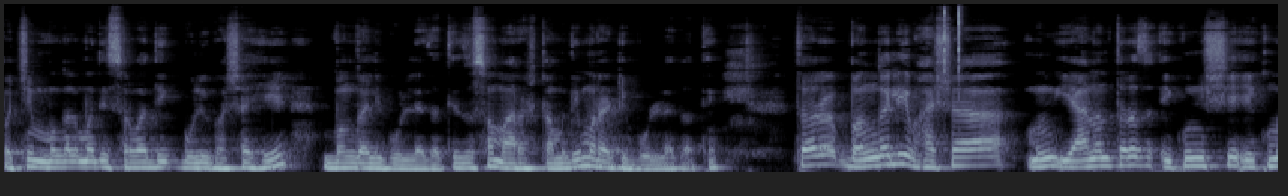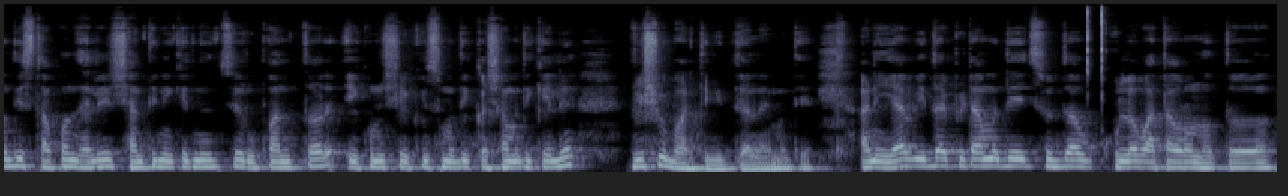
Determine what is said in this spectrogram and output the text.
पश्चिम बंगालमध्ये सर्वाधिक बोलीभाषा ही बंगाली बोलल्या जाते. जसं महाराष्ट्रामध्ये मराठी बोलल्या जाते. तर बंगाली भाषा मग यानंतरच एकोणीसशे एकमध्ये स्थापन झाले. शांतिनिकेतनचे रूपांतर एकोणीसशे एकवीसमध्ये कशामध्ये केले? विश्वभारती विद्यालयामध्ये. आणि या विद्यापीठामध्ये सुद्धा खुलं वातावरण होतं.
